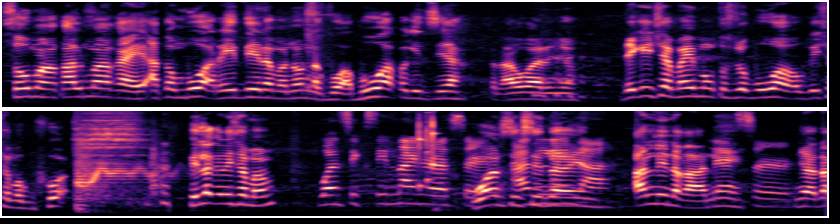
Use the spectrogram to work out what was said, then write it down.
So mga kalma kay atong buwa ready naman nun, nagbuwa-buwa pa gid siya. Tanawa ninyo. Di siya may mong tuslo buwa og di siya magbuwa. Pila gani siya ma'am? 169 ra sir. 169. Anli na. Anli na kani. Yes, sir. Nya na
